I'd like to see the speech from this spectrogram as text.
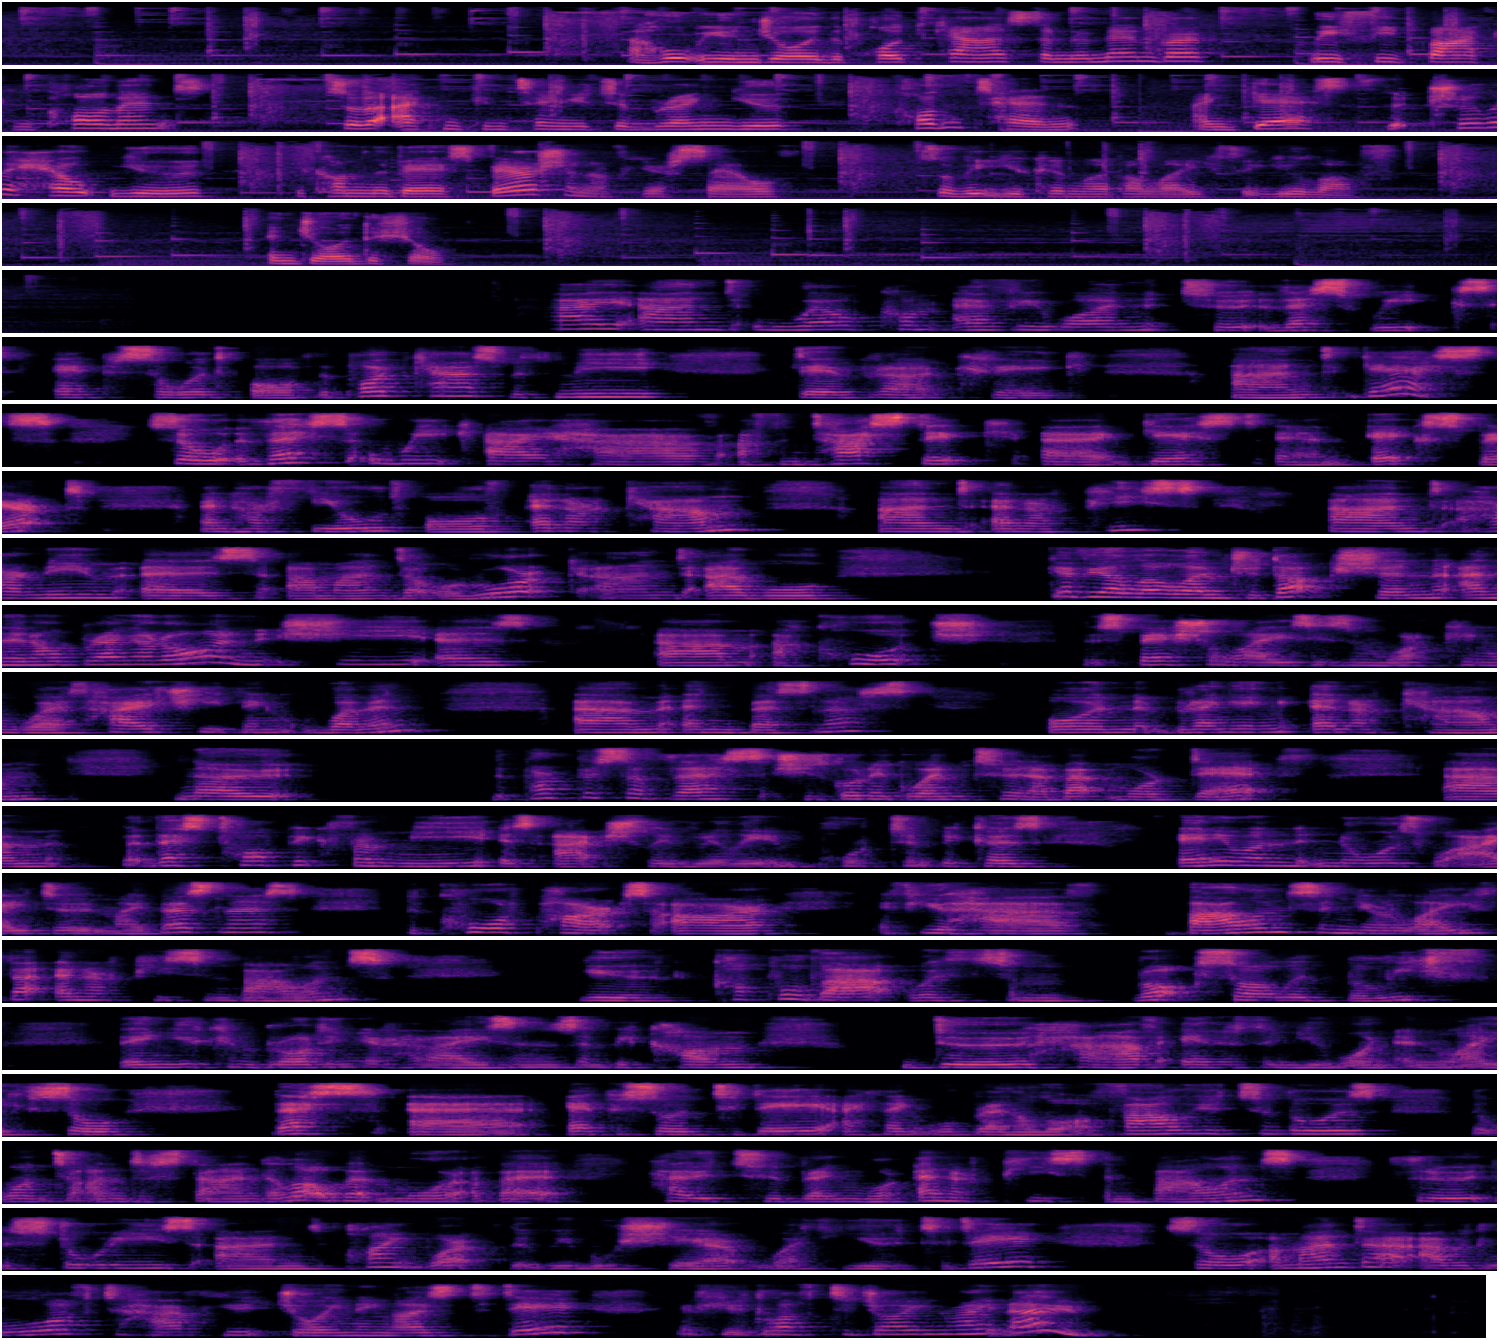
I hope you enjoy the podcast and remember, leave feedback and comments so that I can continue to bring you content and guests that truly help you become the best version of yourself so that you can live a life that you love. Enjoy the show. Hi, and welcome everyone to this week's episode of the podcast with me, Deborah Craig, and guests. So, this week I have a fantastic uh, guest and expert in her field of inner calm and inner peace. And her name is Amanda O'Rourke, and I will give you a little introduction and then I'll bring her on. She is um, a coach that specializes in working with high achieving women um, in business on bringing inner calm. Now, the purpose of this, she's going to go into in a bit more depth. Um, but this topic for me is actually really important because anyone that knows what I do in my business, the core parts are if you have balance in your life, that inner peace and balance, you couple that with some rock solid belief, then you can broaden your horizons and become, do have anything you want in life. So this uh, episode today, I think, will bring a lot of value to those that want to understand a little bit more about how to bring more inner peace and balance through the stories and client work that we will share with you today. So, Amanda, I would love to have you joining us today if you'd love to join right now.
